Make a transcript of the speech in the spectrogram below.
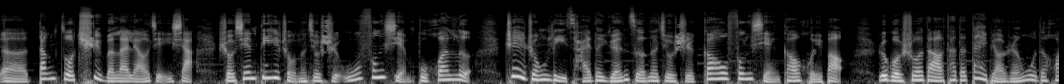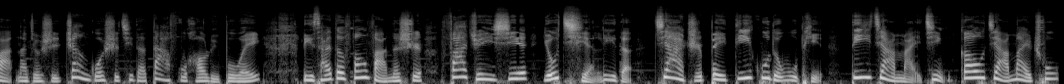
呃当做趣闻来了解一下。首先，第一种呢就是无风险不欢乐，这种理财的原则呢就是高风险高回报。如果说到它的代表人物的话，那就是战国时期的大富豪吕不韦。理财的方法呢是发掘一些有潜力的、价值被低估的物品。低价买进，高价卖出，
